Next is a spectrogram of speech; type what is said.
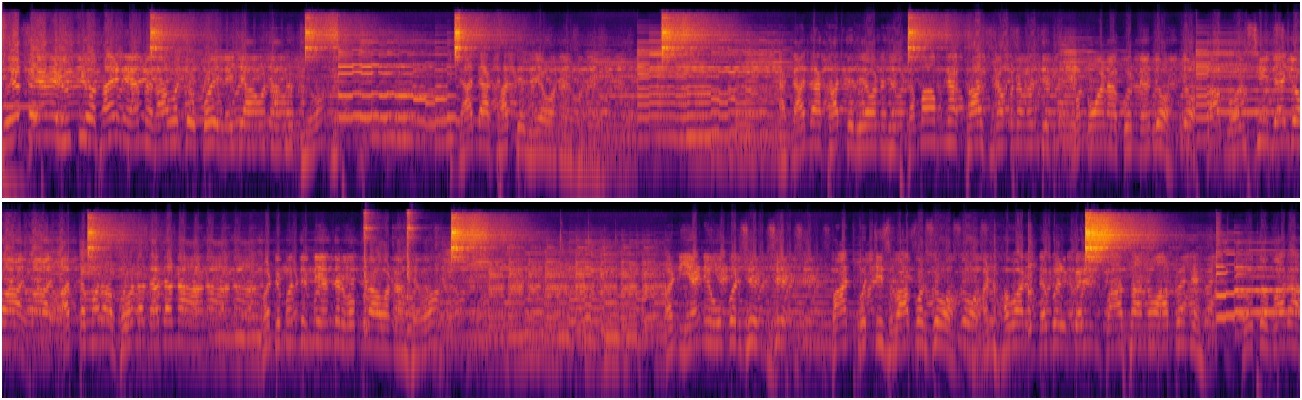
જે કઈ રૂપિયો થાય ને, અમે રાવણ કોઈ લઈ જવાના નથી દાદા ખાતે જ રહેવાના છે. દાદા ખાતે રહેવાના છે. તમામના ખાસ રમણ મંદિર મકવાના કુંડ જો બાપ વરસી જાયજો આ તમારા સોના દાદાના મઠ મંદિરની અંદર વપરાવાના છે અને એની ઉપર છે પાંચ પચીસ વાપરશો અને સવારે ડબલ કરીને પાસા નો આપે ને, તો તો મારા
